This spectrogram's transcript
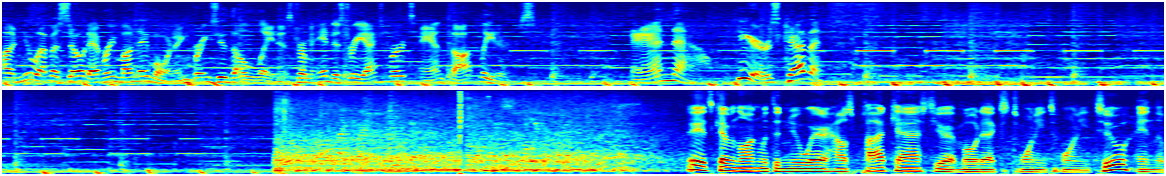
A new episode every Monday morning brings you the latest from industry experts and thought leaders. And now, here's Kevin. Hey, it's Kevin Lawton with the New Warehouse Podcast here at Modex 2022. In the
